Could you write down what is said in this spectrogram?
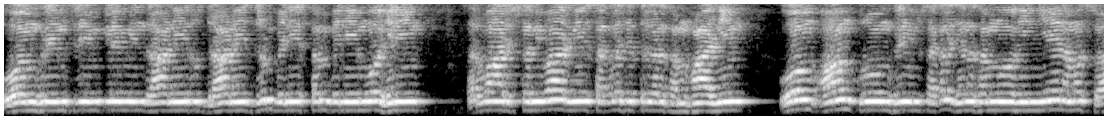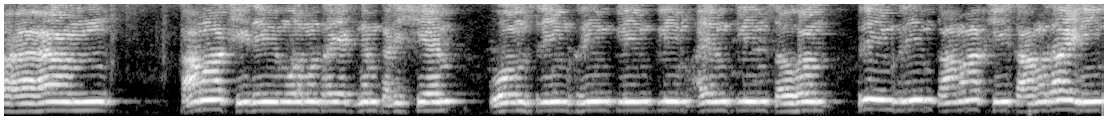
ओम ह्रीं श्रीं क्लीं इन्द्राणि, रुद्राणि जृम्बिणी स्तम्भिनी मोहिनी सर्वारिष्ट निवारिणी सकल शत्रुगण संहारिणी ओम आं क्रूं ह्रीं कामाक्षी देवी मूलमन्त्र यज्ञं करिष्ये ओम श्रीं ह्रीं क्लीं क्लीं ऐं क्लीं सौहं। ह्रीं ह्रीं कामाक्षी कामदायिनी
